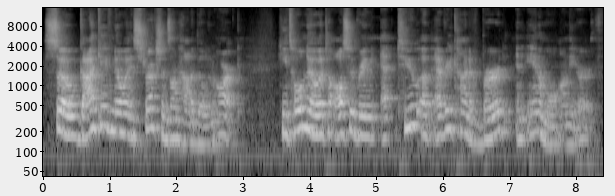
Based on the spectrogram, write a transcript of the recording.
So God gave Noah instructions on how to build an ark. He told Noah to also bring two of every kind of bird and animal on the earth.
